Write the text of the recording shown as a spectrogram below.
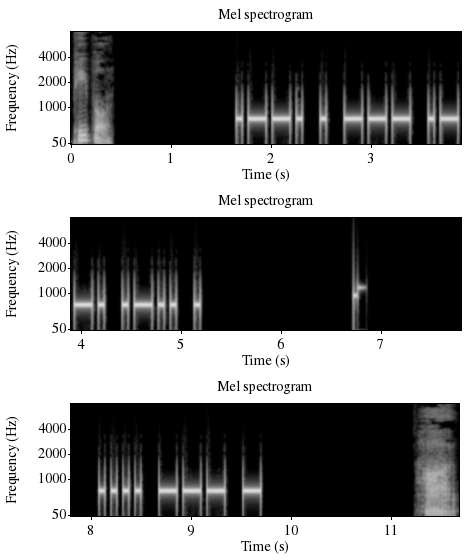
People. Hot.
